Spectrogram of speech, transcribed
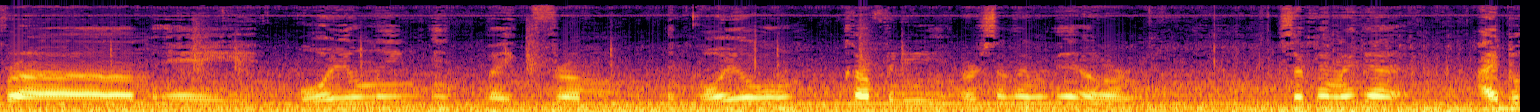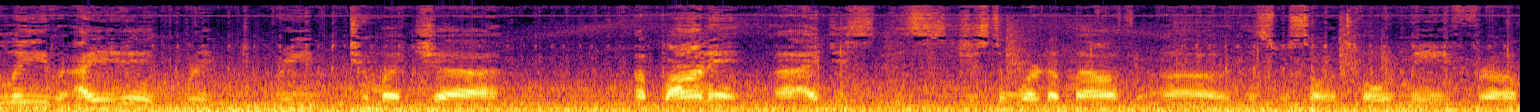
from a oiling, like from an oil company or something like that, or something like that. I believe I didn't read, read too much uh, up on it. Uh, I just is just a word of mouth. Uh, this was someone told me from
